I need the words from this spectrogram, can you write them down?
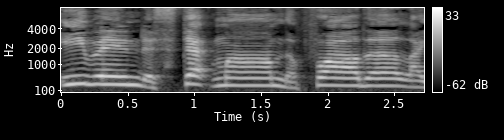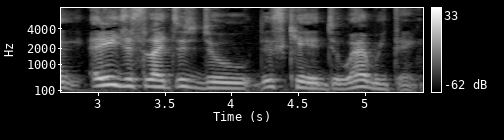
Even the stepmom, the father, like they just let this dude, this kid do everything.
